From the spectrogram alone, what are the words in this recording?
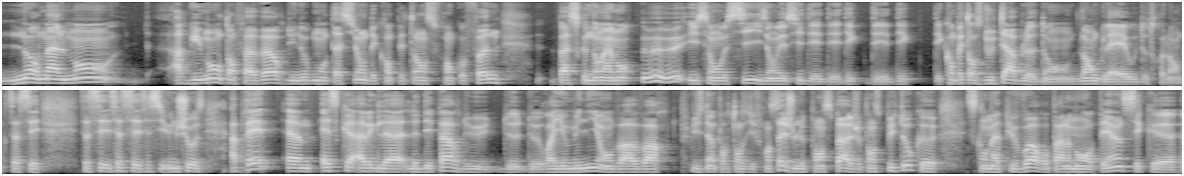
normalement argumentent en faveur d'une augmentation des compétences francophones parce que normalement eux ils sont aussi ils ont aussi des, des, des, des compétences doutables dans l'anglais ou d'autres langues. Ça, c'est, ça, c'est, ça, c'est, ça, c'est une chose. Après, euh, est-ce qu'avec le départ du de, Royaume-Uni, on va avoir plus d'importance du français? Je ne le pense pas. Je pense plutôt que ce qu'on a pu voir au Parlement européen, c'est que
